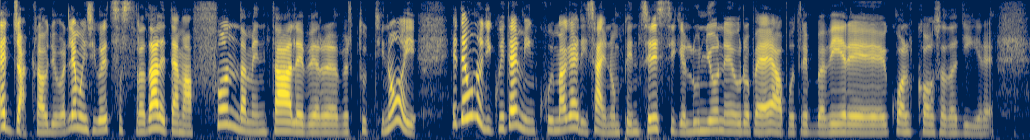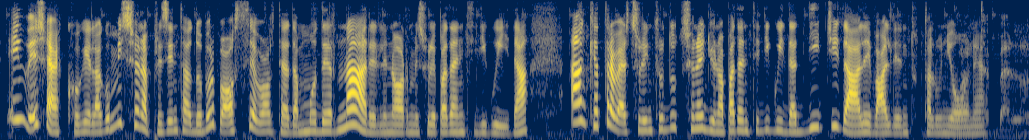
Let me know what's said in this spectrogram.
Eh già Claudio, parliamo di sicurezza stradale, tema fondamentale per, per, tutti noi ed è uno di quei temi in cui magari, sai, non penseresti che l'Unione Europea potrebbe avere qualcosa da dire. E invece ecco che la Commissione ha presentato proposte volte ad ammodernare le norme sulle patenti di guida, anche attraverso l'introduzione di una patente di guida digitale valida in tutta l'Unione. Guarda, è bello.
